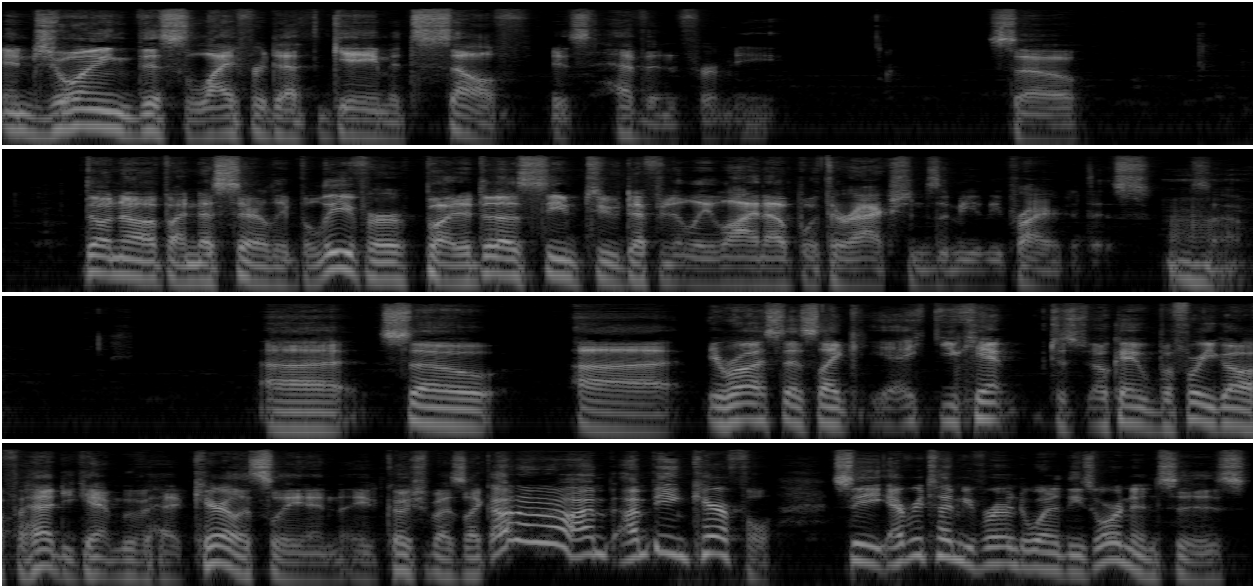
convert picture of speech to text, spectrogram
Enjoying this life or death game itself is heaven for me." So. Don't know if I necessarily believe her, but it does seem to definitely line up with her actions immediately prior to this. So. Uh, so uh, Iroha says like you can't just okay before you go off ahead, you can't move ahead carelessly. And, and Koshiba's like, oh no no, I'm I'm being careful. See, every time you've run into one of these ordinances,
